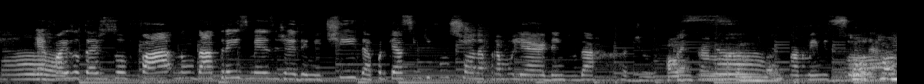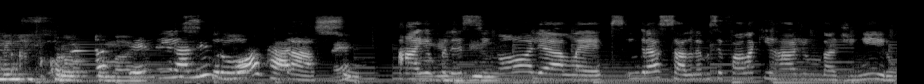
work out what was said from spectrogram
ah. é, faz o teste de sofá, não dá três meses já é demitida? Porque é assim que funciona pra mulher dentro da rádio, Nossa, pra entrar no, numa emissora. Totalmente escroto, mano. Escrotaço. Né? Aí eu falei assim: olha, Alex, engraçado, né? Você fala que rádio não dá dinheiro,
